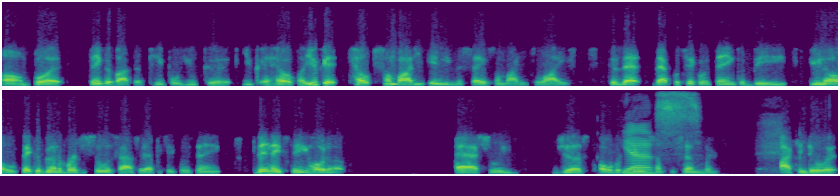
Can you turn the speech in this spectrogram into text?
Um, but think about the people you could you could help. Like you could help somebody. You can even save somebody's life because that that particular thing could be you know they could be on the verge of suicide for that particular thing. Then they see, hold up, Ashley just overcame Yes. something similar. I can do it.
